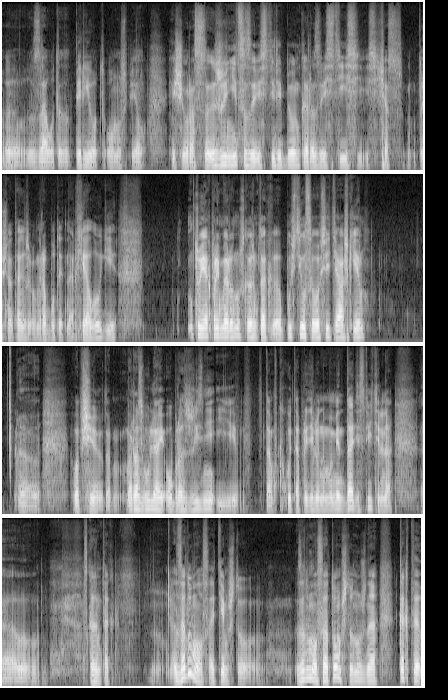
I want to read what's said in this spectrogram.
э, за вот этот период он успел еще раз жениться, завести ребенка, развестись, и сейчас точно так же он работает на археологии, то я, к примеру, ну, скажем так, э, пустился во все тяжкие, э, вообще там, разгуляй образ жизни и там в какой-то определенный момент, да, действительно, э, скажем так, э, задумался о тем, что задумался о том, что нужно как-то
